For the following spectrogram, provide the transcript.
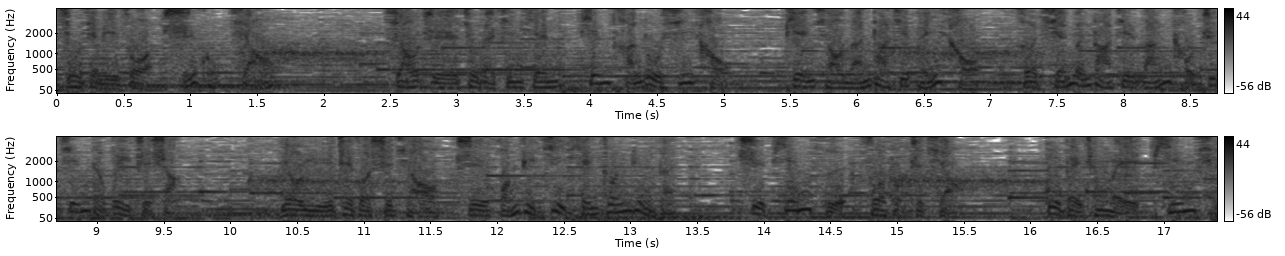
修建了一座石拱桥。小址就在今天天坛路西口、天桥南大街北口和前门大街南口之间的位置上。由于这座石桥是皇帝祭天专用的，是天子所走之桥，故被称为天桥。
